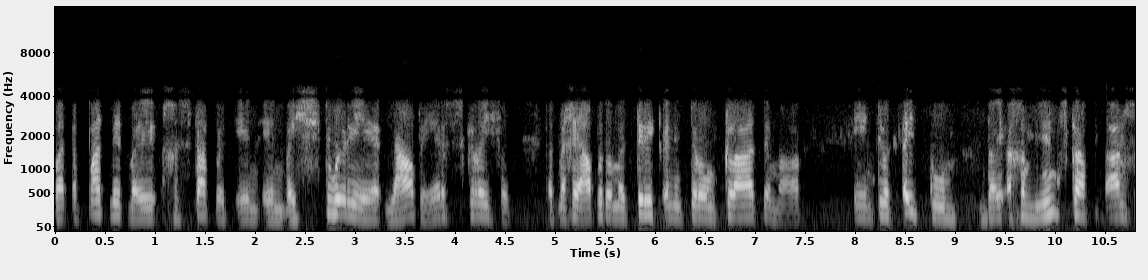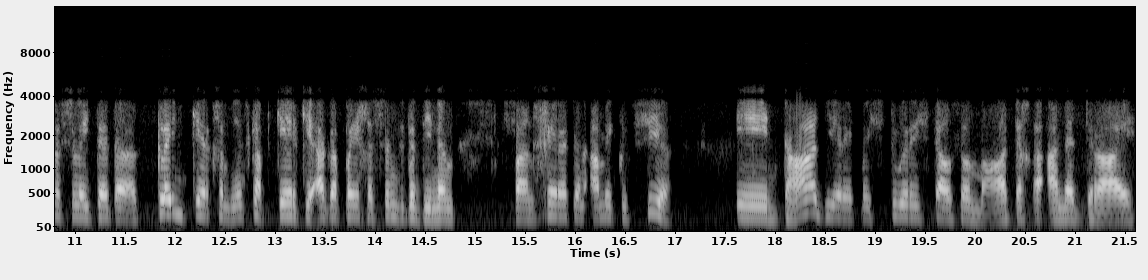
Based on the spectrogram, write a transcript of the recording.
wat 'n pad met my gestap het en en my storie help herskryf het wat my gehelp het om 'n matriek in die tronk klaar te maak en toe ek uitkom by 'n gemeenskap aangesluit het 'n klein kerk gemeenskap kerkie Agape gesinsbediening van Gerrit en Amikutse en daardeur het my storie stelselmatig 'n ander draai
